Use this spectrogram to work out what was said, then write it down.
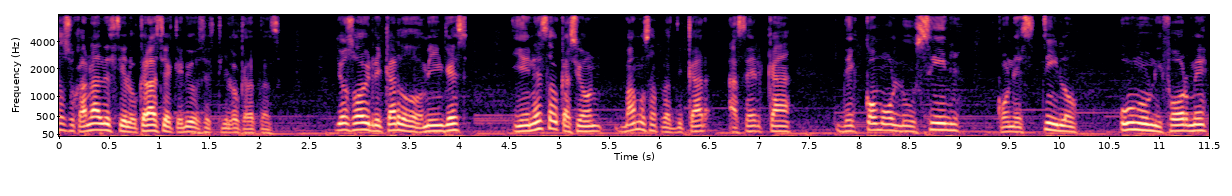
a su canal de Estilocracia, queridos estilócratas. Yo soy Ricardo Domínguez y en esta ocasión vamos a platicar acerca de cómo lucir con estilo un uniforme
